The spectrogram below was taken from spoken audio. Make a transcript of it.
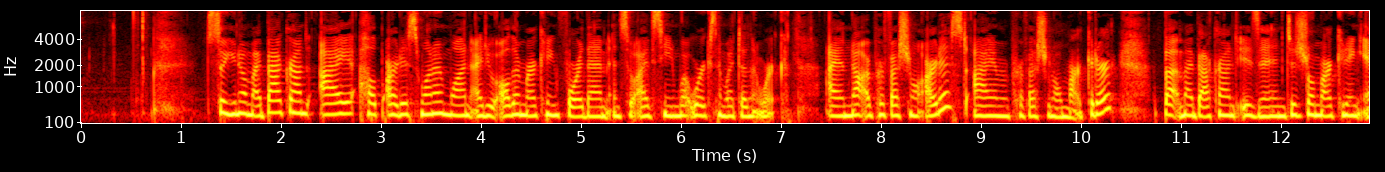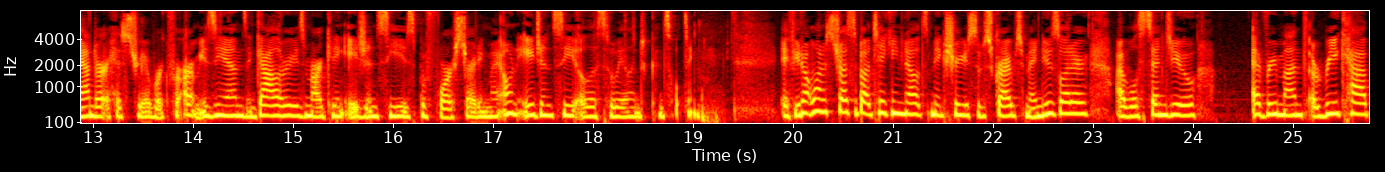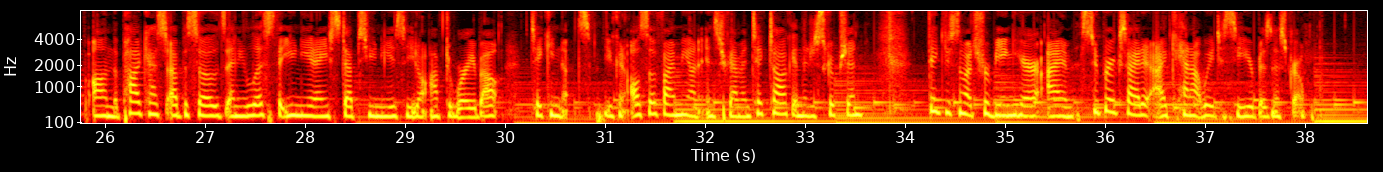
So, you know, my background, I help artists one on one. I do all their marketing for them. And so I've seen what works and what doesn't work. I am not a professional artist, I am a professional marketer, but my background is in digital marketing and art history. I worked for art museums and galleries, marketing agencies before starting my own agency, Alyssa Weyland Consulting. If you don't want to stress about taking notes, make sure you subscribe to my newsletter. I will send you every month a recap on the podcast episodes, any lists that you need, any steps you need, so you don't have to worry about taking notes. You can also find me on Instagram and TikTok in the description. Thank you so much for being here. I'm super excited. I cannot wait to see your business grow.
